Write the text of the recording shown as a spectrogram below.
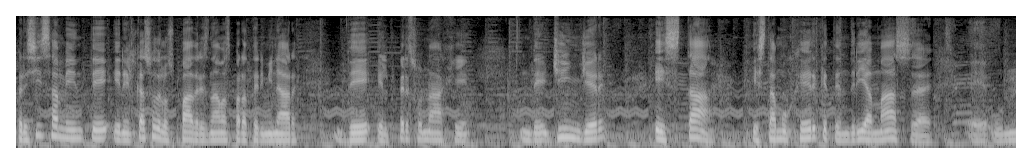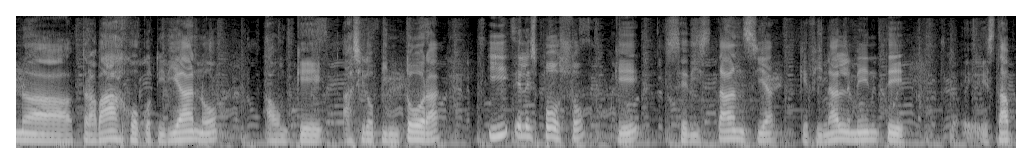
precisamente en el caso de los padres, nada más para terminar, del el personaje de Ginger, está esta mujer que tendría más eh, eh, un ah, trabajo cotidiano, aunque ha sido pintora, y el esposo que se distancia, que finalmente eh, está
